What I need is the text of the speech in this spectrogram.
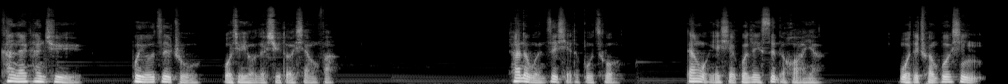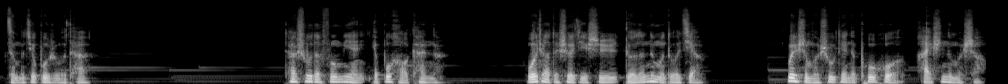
看来看去，不由自主我就有了许多想法。他的文字写的不错，但我也写过类似的话呀，我的传播性怎么就不如他？他书的封面也不好看呢，我找的设计师得了那么多奖。为什么书店的铺货还是那么少？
